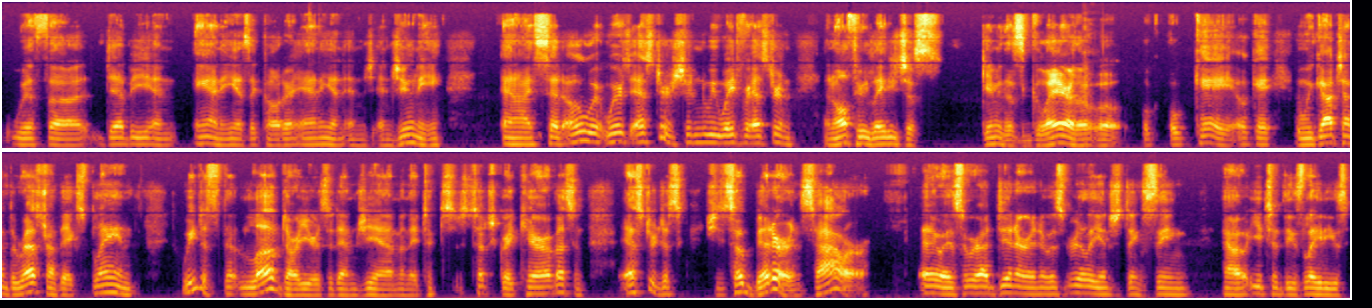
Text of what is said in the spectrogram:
with uh, Debbie and Annie, as they called her, Annie and and, and Junie. And I said, "Oh, where, where's Esther? Shouldn't we wait for Esther?" And and all three ladies just gave me this glare. That, oh, okay, okay. And we got to the restaurant. They explained we just uh, loved our years at MGM, and they took such great care of us. And Esther just she's so bitter and sour. Anyway, so we were at dinner, and it was really interesting seeing how each of these ladies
